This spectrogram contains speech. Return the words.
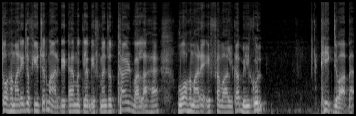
तो हमारी जो फ्यूचर मार्केट है मतलब इसमें जो थर्ड वाला है वो हमारे इस सवाल का बिल्कुल ठीक जवाब है।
